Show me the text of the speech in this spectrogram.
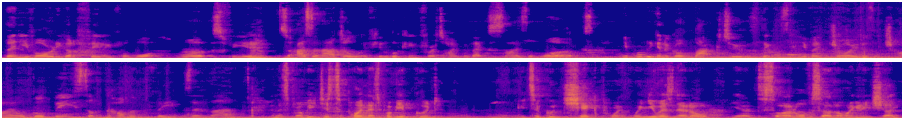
then you've already got a feeling for what works for you. Mm. So as an adult, if you're looking for a type of exercise that works, you're probably going to go back to the things that you've enjoyed as a child. There'll be some common themes in there. And that's probably just a point that's probably a good it's a good checkpoint when you as an adult you know, decide all of a sudden I want to get in shape,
